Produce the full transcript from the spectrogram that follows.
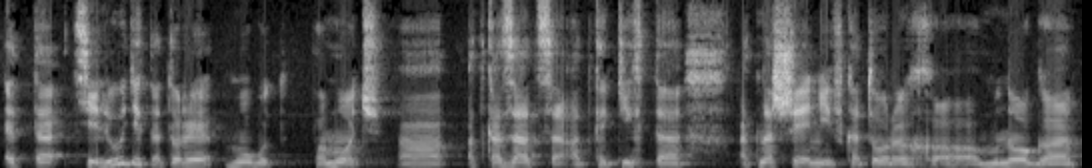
Это те люди, которые могут помочь э, отказаться от каких-то отношений, в которых э, много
